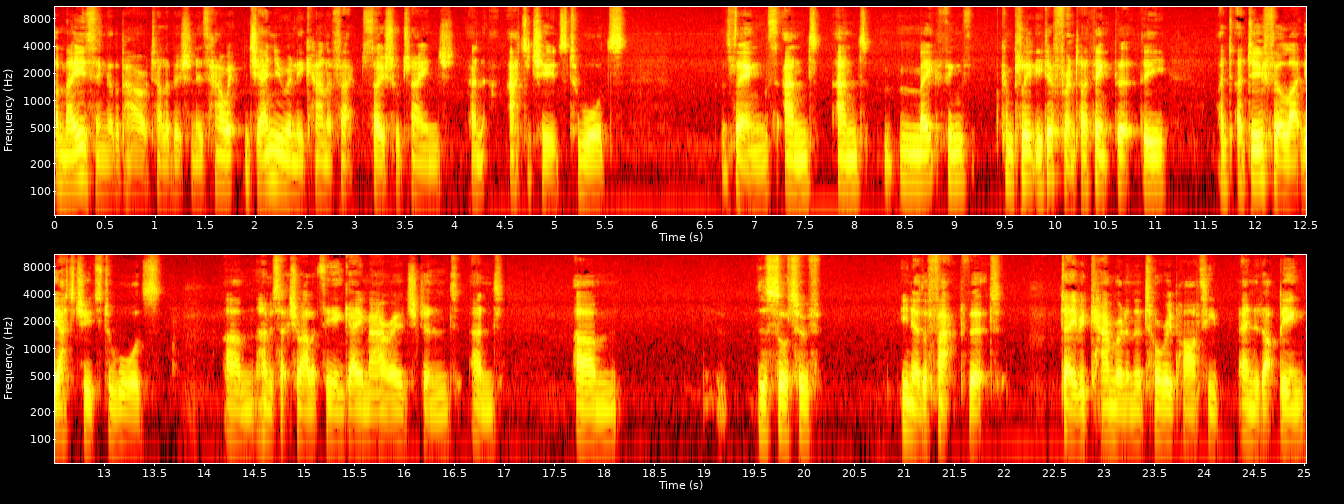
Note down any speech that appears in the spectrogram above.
amazing of the power of television is how it genuinely can affect social change and attitudes towards things and and make things completely different. I think that the I, I do feel like the attitudes towards um, homosexuality and gay marriage and and um, the sort of you know the fact that David Cameron and the Tory Party ended up being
